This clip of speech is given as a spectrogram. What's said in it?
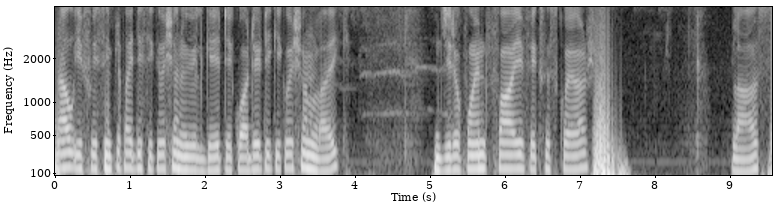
now if we simplify this equation we will get a quadratic equation like 0.5 x square plus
